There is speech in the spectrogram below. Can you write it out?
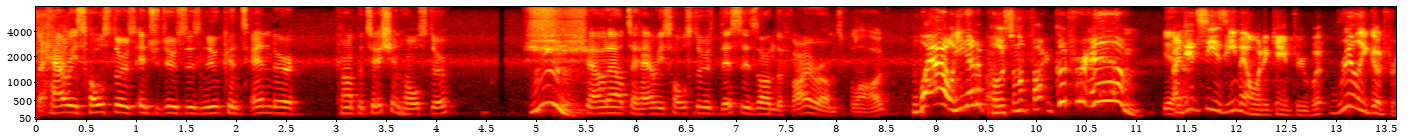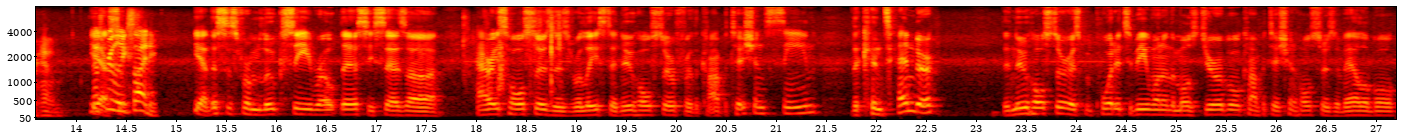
But Harry's Holsters introduces new contender competition holster. Shout out to Harry's Holsters. This is on the firearms blog. Wow, he got a post on the fire. Good for him. Yeah. I did see his email when it came through, but really good for him. That's Yeah, really so- exciting. Yeah, this is from Luke C. Wrote this. He says, uh, "Harry's Holsters has released a new holster for the competition scene. The Contender. The new holster is purported to be one of the most durable competition holsters available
